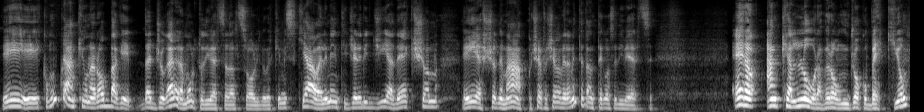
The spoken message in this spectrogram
e, e comunque anche una roba che da giocare era molto diversa dal solito, perché mischiava elementi JRPG ad action e a show them up, cioè faceva veramente tante cose diverse. Era anche allora però un gioco vecchio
